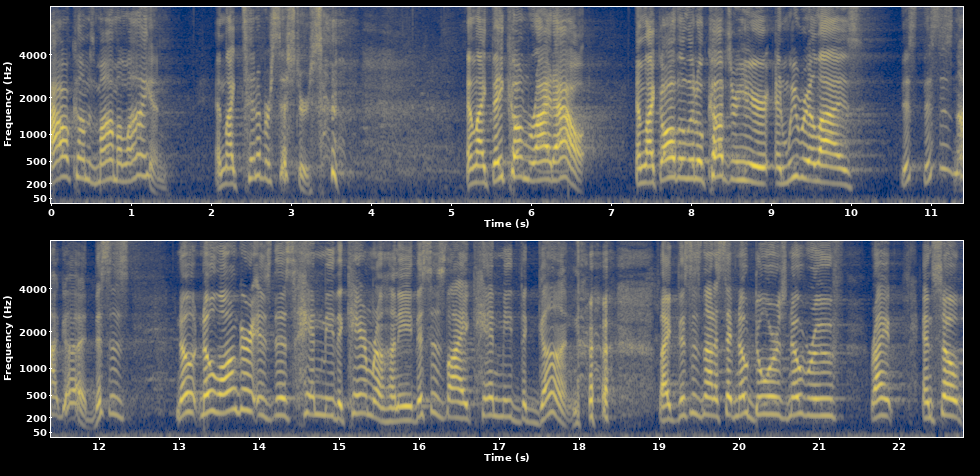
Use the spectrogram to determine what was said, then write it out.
out comes Mama Lion, and like ten of her sisters, and like they come right out and like all the little cubs are here, and we realize this, this is not good. This is no, no longer is this hand me the camera, honey. This is like hand me the gun. like this is not a safe, no doors, no roof, right? And so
